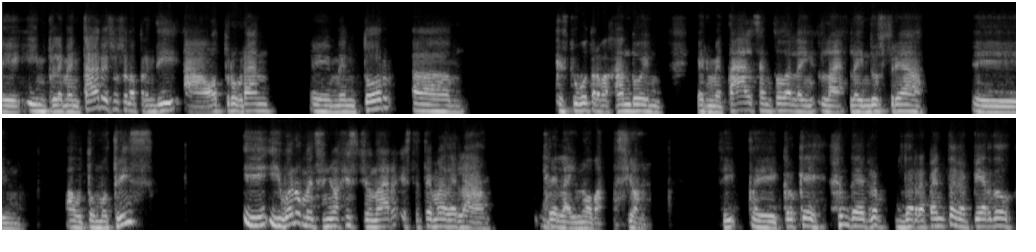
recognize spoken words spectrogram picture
eh, implementar. Eso se lo aprendí a otro gran eh, mentor que estuvo trabajando en, en Metals, en toda la, la, industria eh, automotriz. Y, y bueno, me enseñó a gestionar este tema de la de la innovación. ¿sí? Creo que de, de, repente me pierdo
